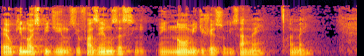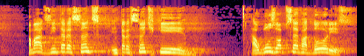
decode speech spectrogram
É o que nós pedimos e o fazemos assim, em nome de Jesus. Amém. Amém. Amados, interessante, interessante que alguns observadores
